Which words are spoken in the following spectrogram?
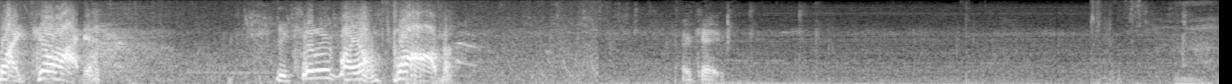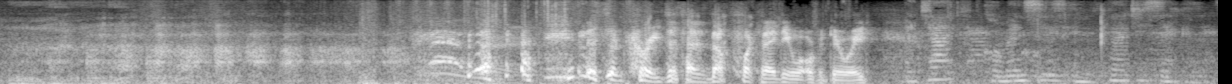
My god! You're killing my own bomb! Okay. Mr. Crate just has no fucking idea what we're doing. Attack commences in 30 seconds.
